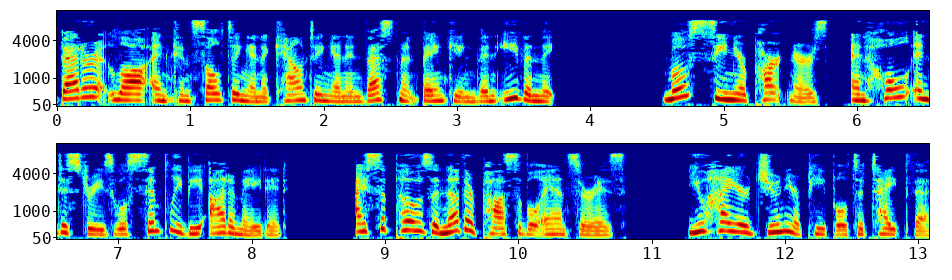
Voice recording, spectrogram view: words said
better at law and consulting and accounting and investment banking than even the most senior partners, and whole industries will simply be automated. I suppose another possible answer is, you hire junior people to type the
